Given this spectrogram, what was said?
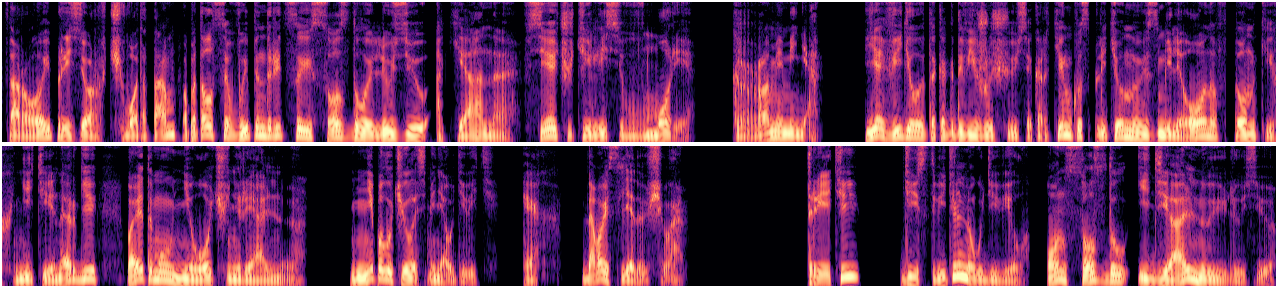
Второй, призер чего-то там, попытался выпендриться и создал иллюзию океана. Все очутились в море, кроме меня. Я видел это как движущуюся картинку, сплетенную из миллионов тонких нитей энергии, поэтому не очень реальную. Не получилось меня удивить. Эх, давай следующего. Третий действительно удивил. Он создал идеальную иллюзию,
